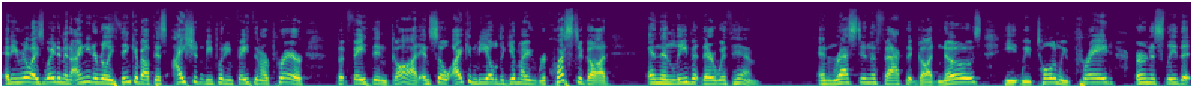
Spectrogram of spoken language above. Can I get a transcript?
And he realized, wait a minute, I need to really think about this. I shouldn't be putting faith in our prayer, but faith in God. And so I can be able to give my request to God and then leave it there with him and rest in the fact that God knows. He, we've told him, we've prayed earnestly that,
